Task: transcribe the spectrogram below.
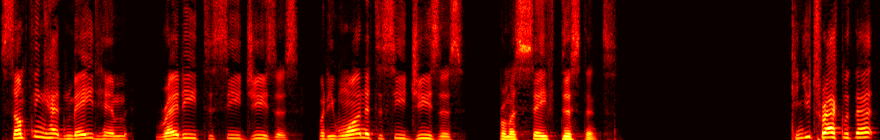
Something had made him ready to see Jesus, but he wanted to see Jesus from a safe distance. Can you track with that?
